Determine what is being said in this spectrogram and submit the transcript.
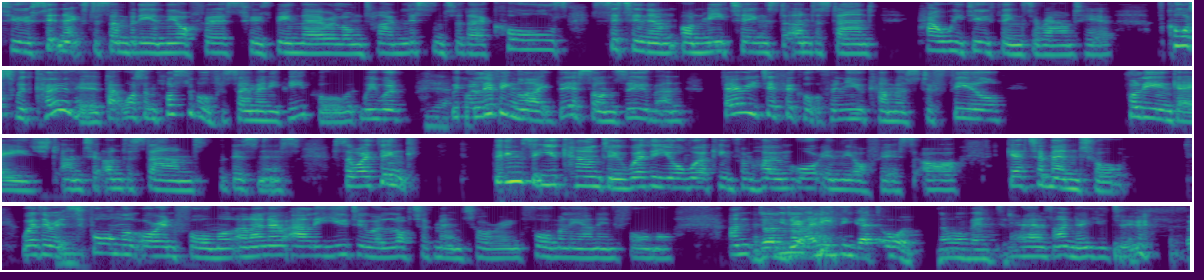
to sit next to somebody in the office who's been there a long time, listen to their calls, sit in on, on meetings to understand how we do things around here. Of course, with COVID, that wasn't possible for so many people. We were yeah. we were living like this on Zoom, and very difficult for newcomers to feel fully engaged and to understand the business. So I think things that you can do, whether you're working from home or in the office, are get a mentor whether it's mm. formal or informal. And I know Ali, you do a lot of mentoring, formally and informal. And I don't you know, do anything at all. No mentoring. Yes, I know you do.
